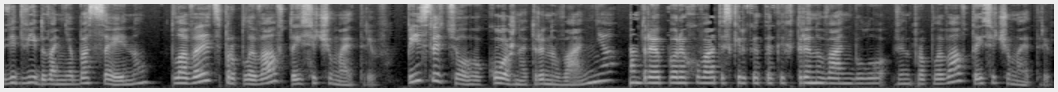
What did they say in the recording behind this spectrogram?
відвідування басейну, плавець пропливав 1000 метрів. Після цього кожне тренування, нам треба порахувати, скільки таких тренувань було, він пропливав 1000 метрів.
